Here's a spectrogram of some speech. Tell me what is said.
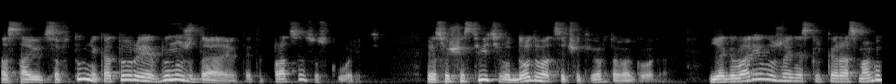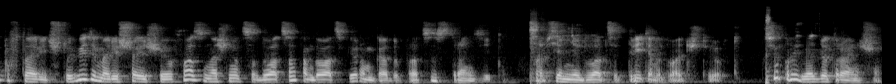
остаются в туне, которые вынуждают этот процесс ускорить и осуществить его до 2024 года. Я говорил уже несколько раз, могу повторить, что, видимо, решающая фаза начнется в 2020-2021 году, процесс транзита. Совсем не в 2023 и 2024. Все произойдет раньше.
